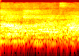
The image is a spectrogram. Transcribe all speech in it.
out of the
